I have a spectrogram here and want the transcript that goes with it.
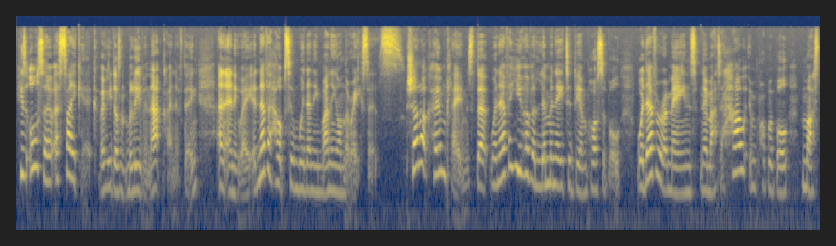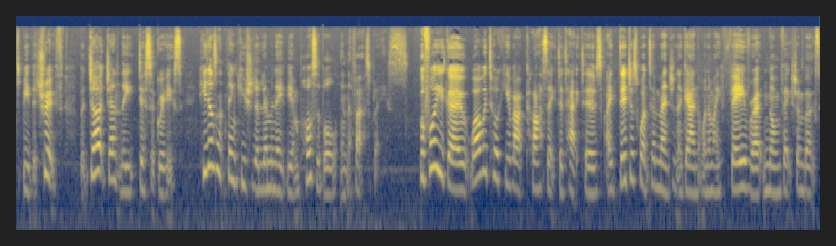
He's also a psychic, though he doesn't believe in that kind of thing, and anyway, it never helps him win any money on the races. Sherlock Holmes claims that whenever you have eliminated the impossible, whatever remains, no matter how improbable, must be the truth, but Dirk Gently disagrees. He doesn't think you should eliminate the impossible in the first place. Before you go, while we're talking about classic detectives, I did just want to mention again one of my favourite non-fiction books,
